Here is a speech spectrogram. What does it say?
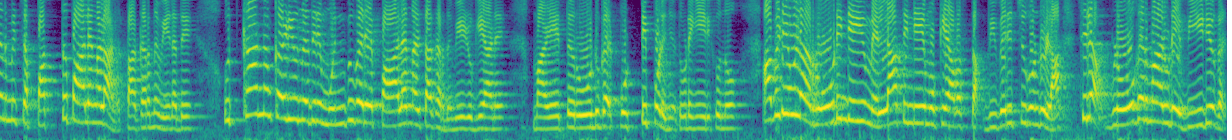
നിർമ്മിച്ച പത്ത് പാലങ്ങളാണ് തകർന്നു വീണത്. ഉദ്ഘാടനം കഴിയുന്നതിന് മുൻപ് വരെ പാലങ്ങൾ തകർന്നു വീഴുകയാണ്. മഴയത്ത് റോഡുകൾ പൊട്ടിപ്പൊളിഞ്ഞു തുടങ്ങിയിരിക്കുന്നു. അവിടെയുള്ള റോഡിന്റെയും എല്ലാത്തിന്റെയും ഒക്കെ അവസ്ഥ വിവരിച്ചുകൊണ്ടുള്ള ചില വ്ലോഗർമാരുടെ വീഡിയോകൾ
